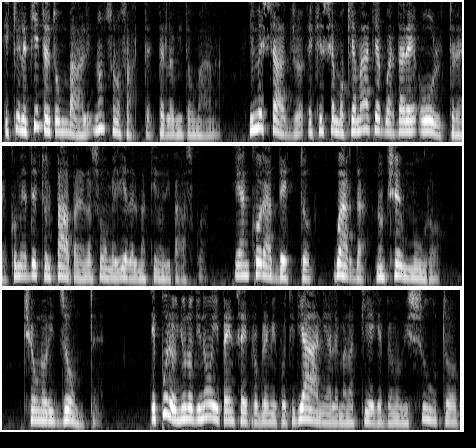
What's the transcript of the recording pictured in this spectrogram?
è che le pietre tombali non sono fatte per la vita umana. Il messaggio è che siamo chiamati a guardare oltre, come ha detto il Papa nella sua omelia del mattino di Pasqua. E ancora ha detto: Guarda, non c'è un muro, c'è un orizzonte. Eppure ognuno di noi pensa ai problemi quotidiani, alle malattie che abbiamo vissuto,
